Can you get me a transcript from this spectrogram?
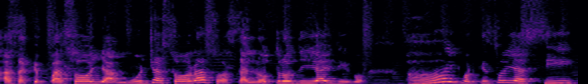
hasta que pasó ya muchas horas o hasta el otro día y digo, ay, ¿por qué soy así?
